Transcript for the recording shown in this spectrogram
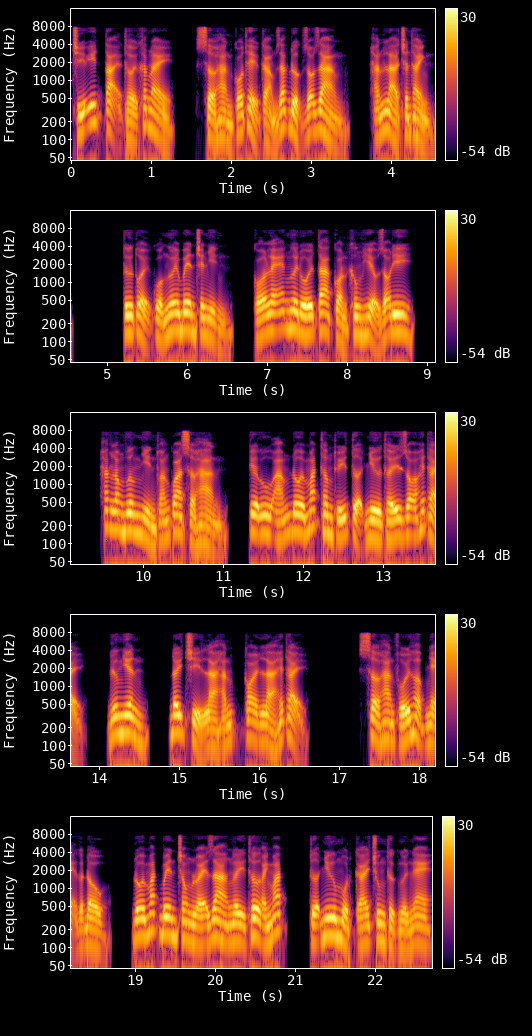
chí ít tại thời khắc này, sở hàn có thể cảm giác được rõ ràng, hắn là chân thành. Từ tuổi của ngươi bên trên nhìn, có lẽ ngươi đối ta còn không hiểu rõ đi. Hắc Long Vương nhìn thoáng qua sở hàn, kia u ám đôi mắt thâm thúy tựa như thấy rõ hết thảy, đương nhiên, đây chỉ là hắn coi là hết thảy. Sở hàn phối hợp nhẹ gật đầu, đôi mắt bên trong lóe ra ngây thơ ánh mắt, tựa như một cái trung thực người nghe,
